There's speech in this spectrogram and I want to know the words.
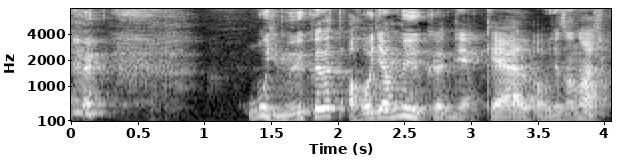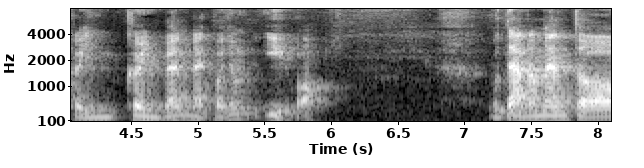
úgy működött, ahogyan működnie kell, ahogy az a nagy könyvben meg vagyon írva. Utána ment a,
